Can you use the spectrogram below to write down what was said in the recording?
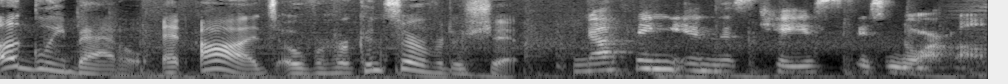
ugly battle at odds over her conservatorship. Nothing in this case is normal.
